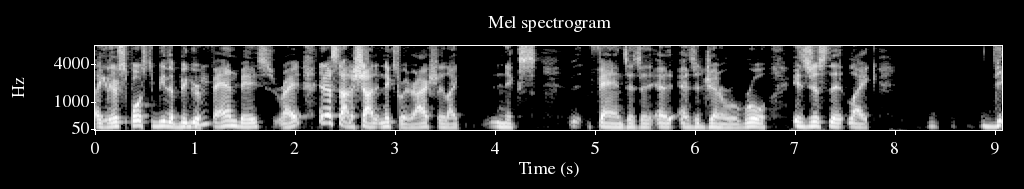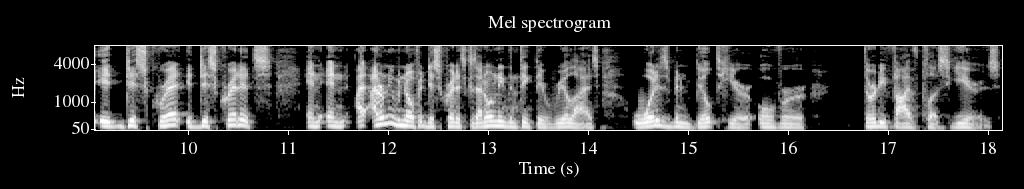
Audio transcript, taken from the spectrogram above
Like they're supposed to be the bigger mm-hmm. fan base, right? And that's not a shot at Knicks Twitter. I actually like Knicks fans as a as a general rule. It's just that like it discredit it discredits and and I, I don't even know if it discredits because I don't even think they realize what has been built here over 35 plus years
